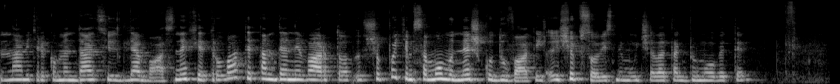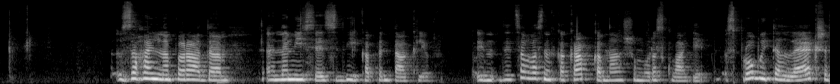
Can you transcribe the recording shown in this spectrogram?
навіть рекомендацією для вас. Не хитрувати там, де не варто, щоб потім самому не шкодувати, щоб совість не мучила, так би мовити. Загальна порада на місяць двійка пентаклів. І це, власне, така крапка в нашому розкладі. Спробуйте легше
